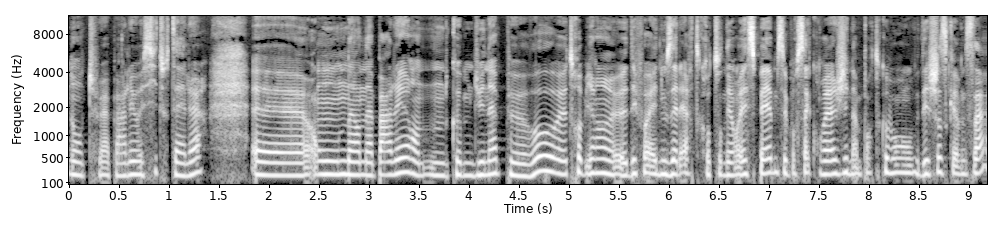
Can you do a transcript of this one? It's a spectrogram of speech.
dont tu as parlé aussi tout à l'heure. Euh, on en a parlé en- comme d'une app, oh, trop bien, des fois elle nous alerte quand on est en SPM, c'est pour ça qu'on réagit n'importe comment ou des choses comme ça.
